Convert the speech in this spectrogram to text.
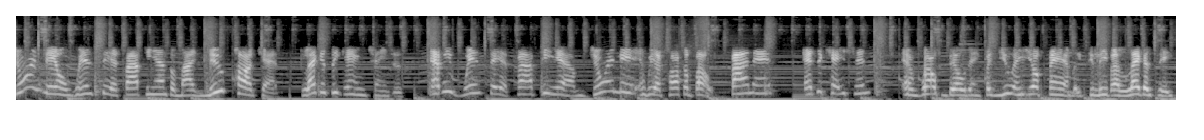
Join me on Wednesday at 5 p.m. for my new podcast, Legacy Game Changers. Every Wednesday at 5 p.m., join me and we'll talk about finance, education, and wealth building for you and your family to leave a legacy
